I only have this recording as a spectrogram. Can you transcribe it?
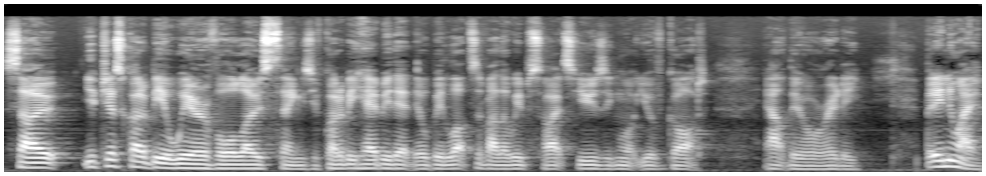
So you've just got to be aware of all those things. You've got to be happy that there'll be lots of other websites using what you've got out there already. But anyway,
